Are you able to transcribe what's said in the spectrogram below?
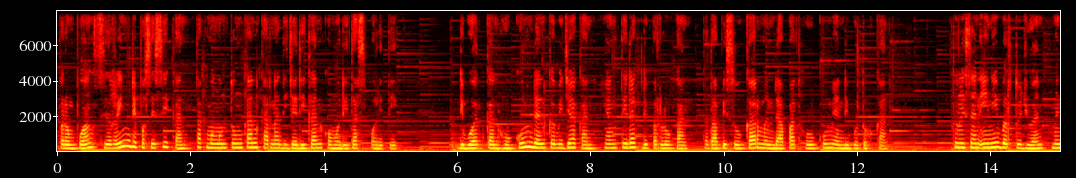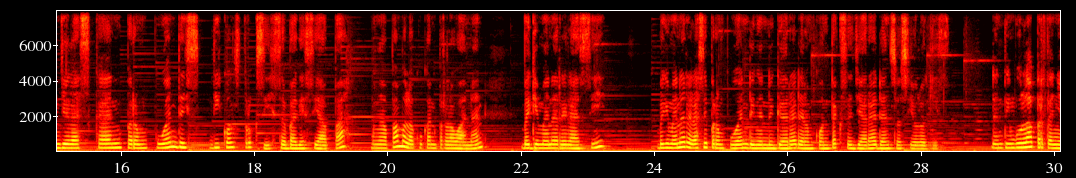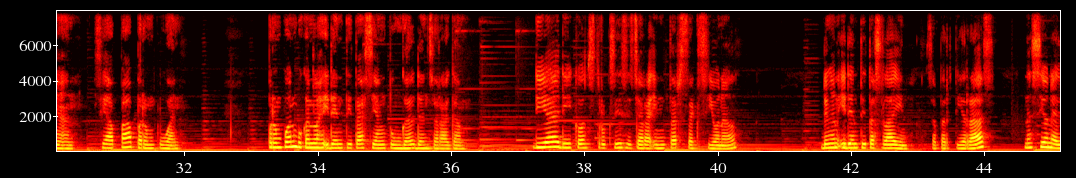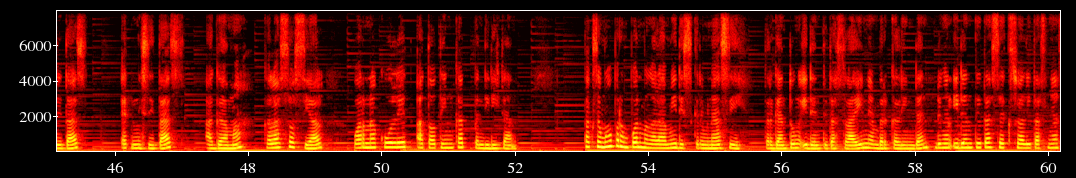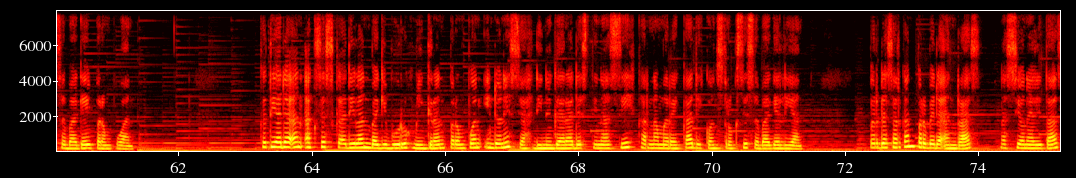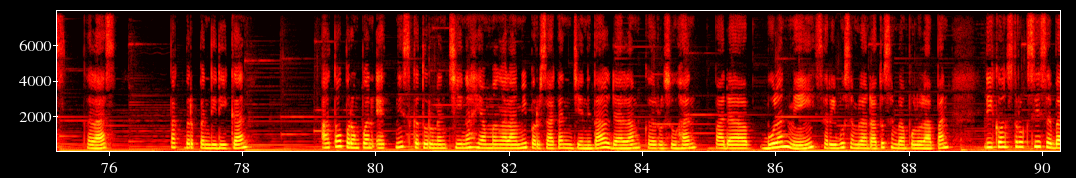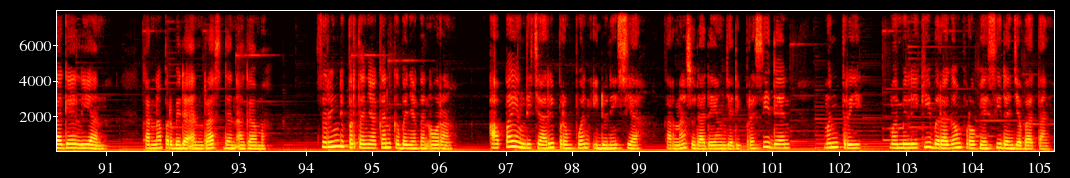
Perempuan sering diposisikan tak menguntungkan karena dijadikan komoditas politik dibuatkan hukum dan kebijakan yang tidak diperlukan, tetapi sukar mendapat hukum yang dibutuhkan. Tulisan ini bertujuan menjelaskan perempuan dikonstruksi sebagai siapa, mengapa melakukan perlawanan, bagaimana relasi, bagaimana relasi perempuan dengan negara dalam konteks sejarah dan sosiologis. Dan timbullah pertanyaan, siapa perempuan? Perempuan bukanlah identitas yang tunggal dan seragam. Dia dikonstruksi secara interseksional dengan identitas lain seperti ras, nasionalitas, etnisitas, agama, kelas sosial, warna kulit, atau tingkat pendidikan. Tak semua perempuan mengalami diskriminasi, tergantung identitas lain yang berkelindan dengan identitas seksualitasnya sebagai perempuan. Ketiadaan akses keadilan bagi buruh migran perempuan Indonesia di negara destinasi karena mereka dikonstruksi sebagai lian. Berdasarkan perbedaan ras, nasionalitas, kelas, tak berpendidikan, atau perempuan etnis keturunan Cina yang mengalami perusakan genital dalam kerusuhan pada bulan Mei 1998 dikonstruksi sebagai lian karena perbedaan ras dan agama. Sering dipertanyakan kebanyakan orang, apa yang dicari perempuan Indonesia? Karena sudah ada yang jadi presiden, menteri, memiliki beragam profesi dan jabatan.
